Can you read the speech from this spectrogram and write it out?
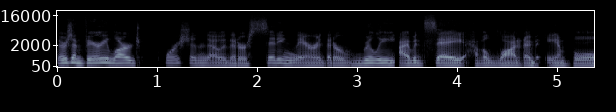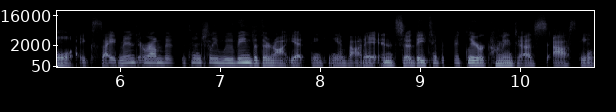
There's a very large portion though that are sitting there that are really, I would say, have a lot of ample excitement around potentially moving, but they're not yet thinking about it. And so they typically are coming to us asking,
